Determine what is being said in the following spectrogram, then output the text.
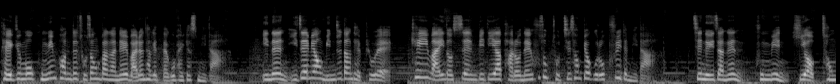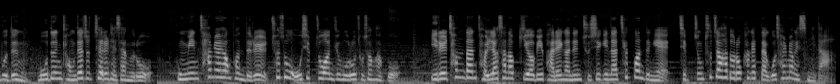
대규모 국민펀드 조성 방안을 마련하겠다고 밝혔습니다. 이는 이재명 민주당 대표의 K-엔비디아 발언의 후속 조치 성격으로 풀이됩니다. 진 의장은 국민, 기업, 정부 등 모든 경제 주체를 대상으로 국민 참여형 펀드를 최소 50조 원 규모로 조성하고 이를 첨단 전략 산업 기업이 발행하는 주식이나 채권 등에 집중 투자하도록 하겠다고 설명했습니다.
